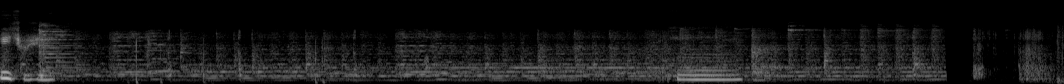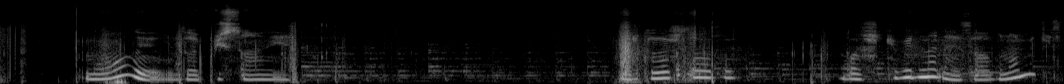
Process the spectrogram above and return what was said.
Hiçbir şey. Hmm. Ne oluyor burada? Bir saniye. Arkadaşlar başka birinin hesabına mı girdim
